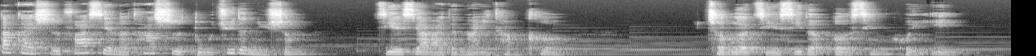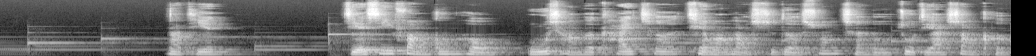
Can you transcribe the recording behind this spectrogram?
大概是发现了她是独居的女生，接下来的那一堂课成了杰西的恶心回忆。那天，杰西放工后无偿的开车前往老师的双层楼住家上课。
